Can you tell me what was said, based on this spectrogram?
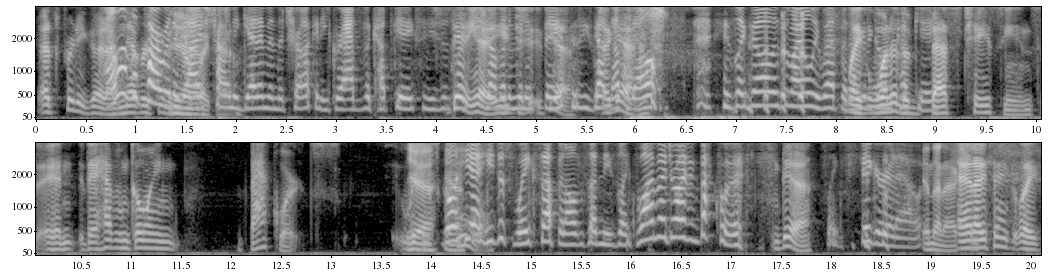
That's pretty good. I I've love the part where the guy's like trying to get him in the truck and he grabs the cupcakes and he's just Yeah, like yeah, shoving he them in his face yeah, because he's got again. nothing else. he's like, no, this is my only weapon. I'm like go one of the best chase scenes, and they have him going backwards. Which Yeah. is Well, yeah, he just wakes up and all of a sudden he's like, why am I driving backwards? yeah. It's like, figure it out. in that action. And I think like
